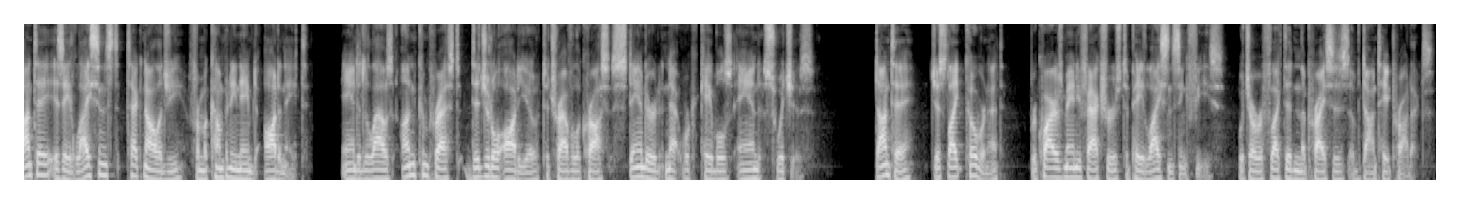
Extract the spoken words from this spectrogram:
Dante is a licensed technology from a company named Audinate, and it allows uncompressed digital audio to travel across standard network cables and switches. Dante, just like Cobranet, requires manufacturers to pay licensing fees, which are reflected in the prices of Dante products.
